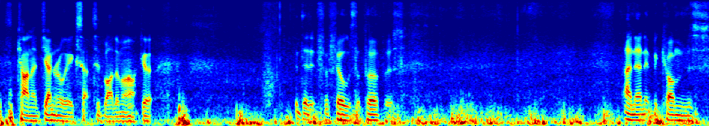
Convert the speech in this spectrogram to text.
it's kind of generally accepted by the market, that it fulfills the purpose. And then it becomes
